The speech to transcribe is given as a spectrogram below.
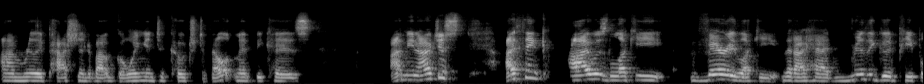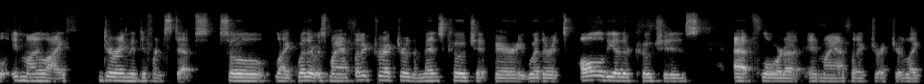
I'm really passionate about going into coach development because I mean, I just, I think I was lucky, very lucky that I had really good people in my life during the different steps. So, like whether it was my athletic director, the men's coach at Berry, whether it's all the other coaches at Florida and my athletic director, like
